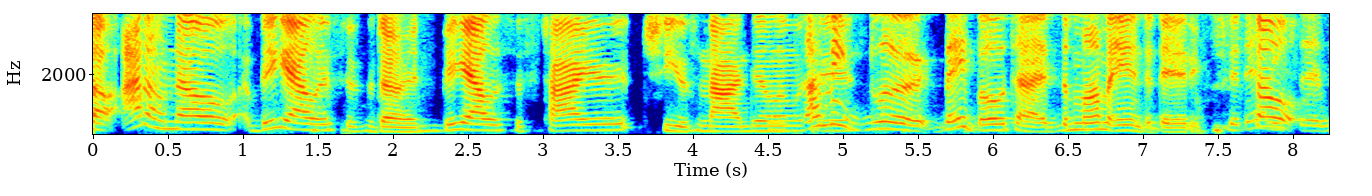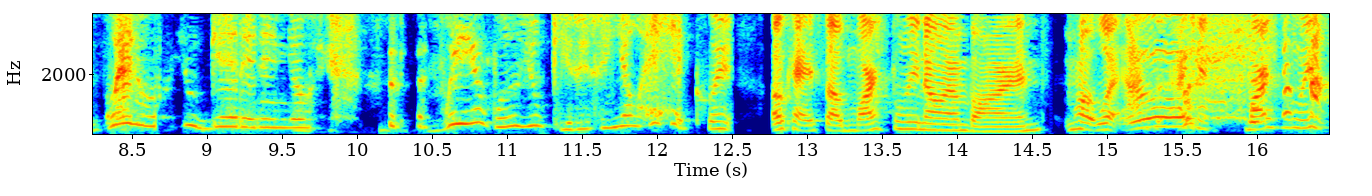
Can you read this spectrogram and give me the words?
So I don't know. Big Alice is done. Big Alice is tired. She is not dealing with it. I this. mean, look, they both tied the mama and the daddy. The daddy So- said, "When will you get it in your?" when will you get it in your head, Clint? Okay, so Marcelino and Barnes. What? what I, I Marcelino,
